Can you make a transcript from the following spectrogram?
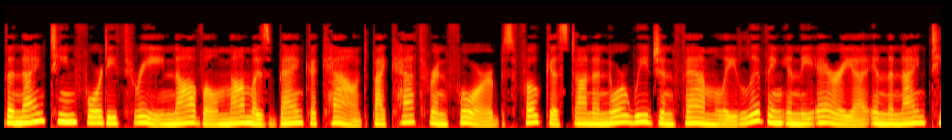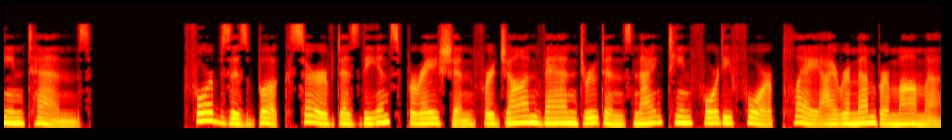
The 1943 novel Mama's Bank Account by Kathryn Forbes focused on a Norwegian family living in the area in the 1910s. Forbes's book served as the inspiration for John Van Druten's 1944 play I Remember Mama.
